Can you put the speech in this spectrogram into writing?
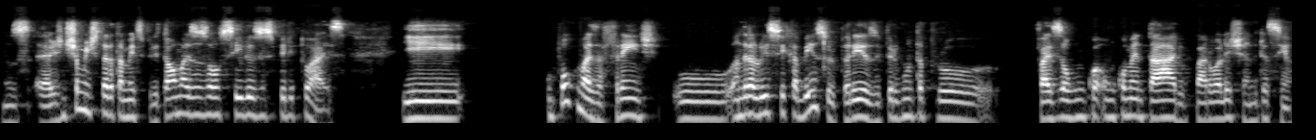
nos, a gente chama de tratamento espiritual, mas os auxílios espirituais. E um pouco mais à frente, o André Luiz fica bem surpreso e pergunta pro faz algum um comentário para o Alexandre assim: ó,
